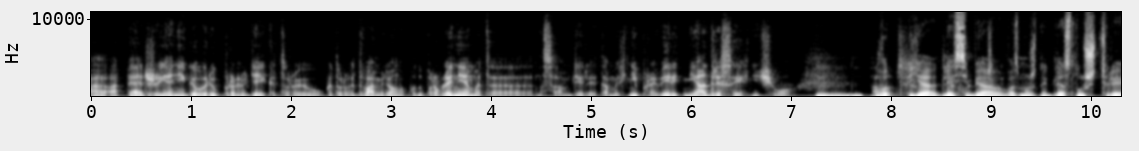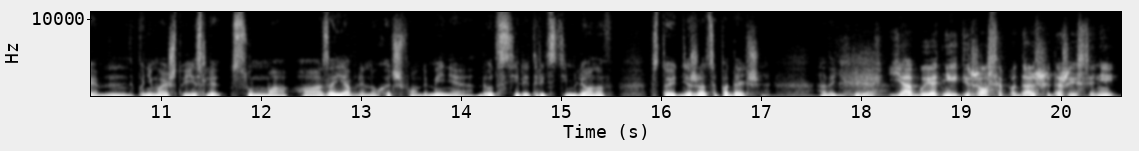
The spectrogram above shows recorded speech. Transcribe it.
А, опять же, я не говорю про людей, которые, у которых 2 миллиона под управлением. Это на самом деле там их не проверить, ни адреса их, ничего. А вот, вот я для себя, способ. возможно, и для слушателей понимаю, что если сумма а, заявлена у хедж-фонда менее 20 или 30 миллионов, стоит держаться подальше от таких ребят. Я бы от них держался подальше, даже если они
